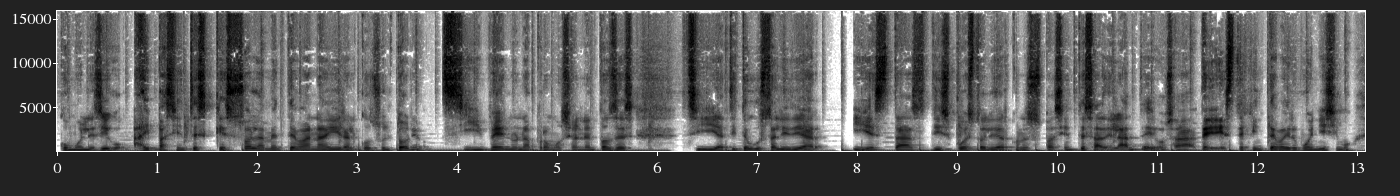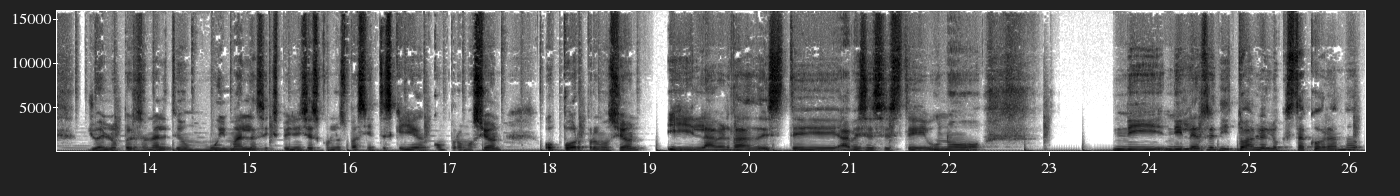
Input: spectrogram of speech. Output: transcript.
como les digo, hay pacientes que solamente van a ir al consultorio si ven una promoción. Entonces, si a ti te gusta lidiar y estás dispuesto a lidiar con esos pacientes, adelante. O sea, de este fin te va a ir buenísimo. Yo en lo personal he tenido muy malas experiencias con los pacientes que llegan con promoción o por promoción y la verdad, este, a veces este, uno ni, ni le es redituable lo que está cobrando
